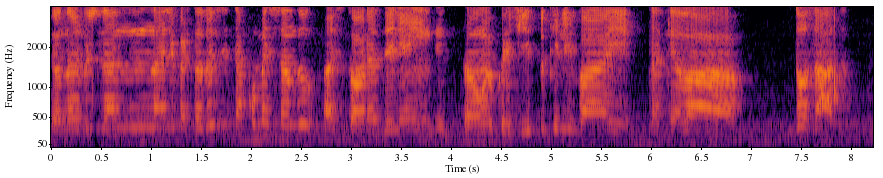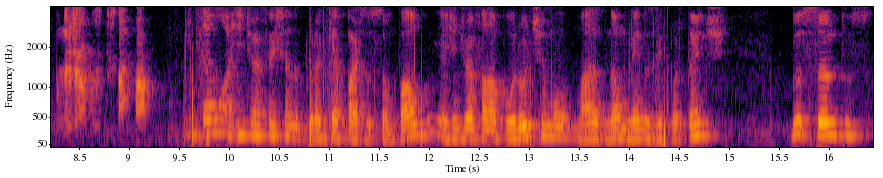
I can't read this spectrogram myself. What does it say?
Então na, na, na Libertadores ele está começando a história dele ainda. Então eu acredito que ele vai daquela dosada nos jogos do São Paulo. Então a gente vai fechando por aqui a parte do São Paulo e a gente vai falar por último, mas não menos importante, do Santos.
